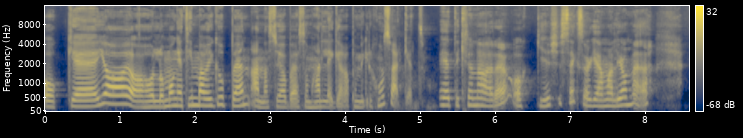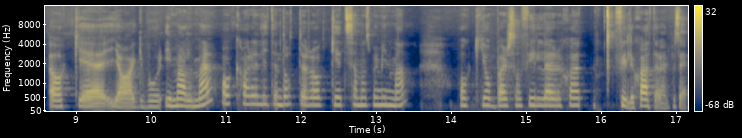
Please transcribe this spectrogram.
Och eh, ja, jag håller många timmar i gruppen, annars så jobbar jag som handläggare på Migrationsverket. Jag heter Krenare och är 26 år gammal jag med. Och eh, jag bor i Malmö och har en liten dotter och är tillsammans med min man. Och jobbar som fillersköt... Fillerskötare, höll på att säga.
